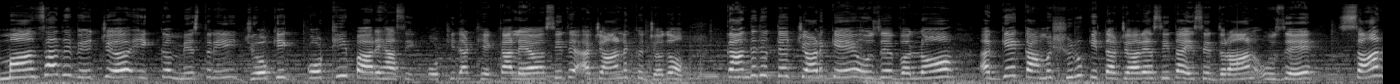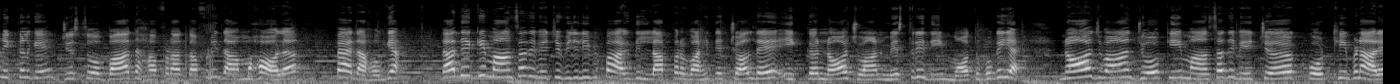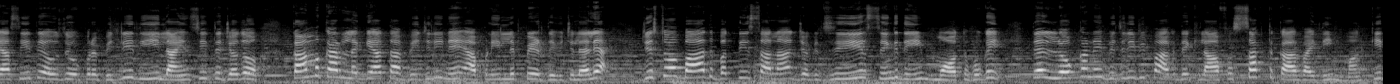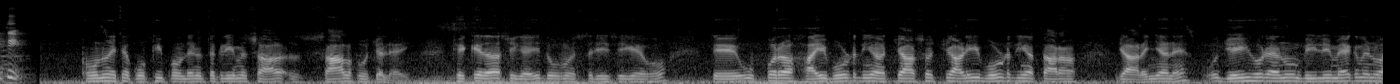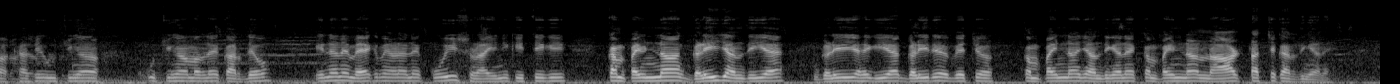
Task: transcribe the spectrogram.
ਮਾਨਸਾ ਦੇ ਵਿੱਚ ਇੱਕ ਮਿਸਤਰੀ ਜੋ ਕਿ ਕੋਠੀ ਪਾ ਰਿਹਾ ਸੀ, ਕੋਠੀ ਦਾ ਠੇਕਾ ਲਿਆ ਹੋਇਆ ਸੀ ਤੇ ਅਚਾਨਕ ਜਦੋਂ ਕੰਧ ਦੇ ਉੱਤੇ ਚੜ ਕੇ ਉਸ ਦੇ ਵੱਲੋਂ ਅੱਗੇ ਕੰਮ ਸ਼ੁਰੂ ਕੀਤਾ ਜਾ ਰਿਹਾ ਸੀ ਤਾਂ ਇਸੇ ਦੌਰਾਨ ਉਸ ਦੇ ਸਾਹ ਨਿਕਲ ਗਏ, ਜਿਸ ਤੋਂ ਬਾਅਦ ਹਫੜਾ ਦਫੜੀ ਦਾ ਮਾਹੌਲ ਪੈਦਾ ਹੋ ਗਿਆ। ਦੱਸਦੇ ਕਿ ਮਾਨਸਾ ਦੇ ਵਿੱਚ ਬਿਜਲੀ ਵਿਭਾਗ ਦੀ ਲਾਪਰਵਾਹੀ ਦੇ ਚੱਲਦੇ ਇੱਕ ਨੌਜਵਾਨ ਮਿਸਤਰੀ ਦੀ ਮੌਤ ਹੋ ਗਈ ਹੈ। ਨੌਜਵਾਨ ਜੋ ਕਿ ਮਾਨਸਾ ਦੇ ਵਿੱਚ ਕੋਠੀ ਬਣਾ ਰਿਹਾ ਸੀ ਤੇ ਉਸ ਦੇ ਉੱਪਰ ਬਿਜਲੀ ਦੀ ਲਾਈਨ ਸੀ ਤੇ ਜਦੋਂ ਕੰਮ ਕਰਨ ਲੱਗਿਆ ਤਾਂ ਬਿਜਲੀ ਨੇ ਆਪਣੀ ਲਪੇਟ ਦੇ ਵਿੱਚ ਲੈ ਲਿਆ, ਜਿਸ ਤੋਂ ਬਾਅਦ 32 ਸਾਲਾਂ ਜਗਜੀਰ ਸਿੰਘ ਦੀ ਮੌਤ ਹੋ ਗਈ ਤੇ ਲੋਕਾਂ ਨੇ ਬਿਜਲੀ ਵਿਭਾਗ ਦੇ ਖਿਲਾਫ ਸਖਤ ਕਾਰਵਾਈ ਦੀ ਮੰਗ ਕੀਤੀ। ਉਹਨੂੰ ਇੱਥੇ ਕੋਠੀ ਪਾਉਂਦੇ ਨੂੰ ਤਕਰੀਬਨ ਸਾਲ ਸਾਲ ਹੋ ਚੱਲਿਆ ਜੀ। ਠੇਕੇਦਾਰ ਸੀਗਾ ਜੀ, ਦੋ ਮਿਸਤਰੀ ਸੀਗੇ ਉਹ ਤੇ ਉੱਪਰ ਹਾਈ ਵੋਲਟ ਦੀਆਂ 440 ਵੋਲਟ ਦੀਆਂ ਤਾਰਾਂ ਜਾ ਰਹੀਆਂ ਨੇ। ਉਹ ਜੇਈ ਹੋਰਾਂ ਨੂੰ ਬਿਜਲੀ ਮਹਿਕਮੇ ਨੂੰ ਆਖਿਆ ਸੀ, ਉੱਚੀਆਂ ਉੱਚੀਆਂ ਮਤਲਬ ਕਰ ਦਿਓ। ਇਹਨਾਂ ਨੇ ਮਹਿਕਮੇ ਵਾਲਿਆਂ ਨੇ ਕੋਈ ਸੁਣਾਈ ਨਹੀਂ ਕੀਤੀ ਗੀ। ਕੰਪਾਈਨਾਂ ਗਲੀ ਜਾਂਦੀ ਹੈ ਗਲੀ ਹੈਗੀ ਆ ਗਲੀ ਦੇ ਵਿੱਚ ਕੰਪਾਈਨਾਂ ਜਾਂਦੀਆਂ ਨੇ, ਕੰਪਾਈਨਾਂ ਨਾਲ ਟੱਚ ਕਰਦੀਆਂ ਨੇ।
